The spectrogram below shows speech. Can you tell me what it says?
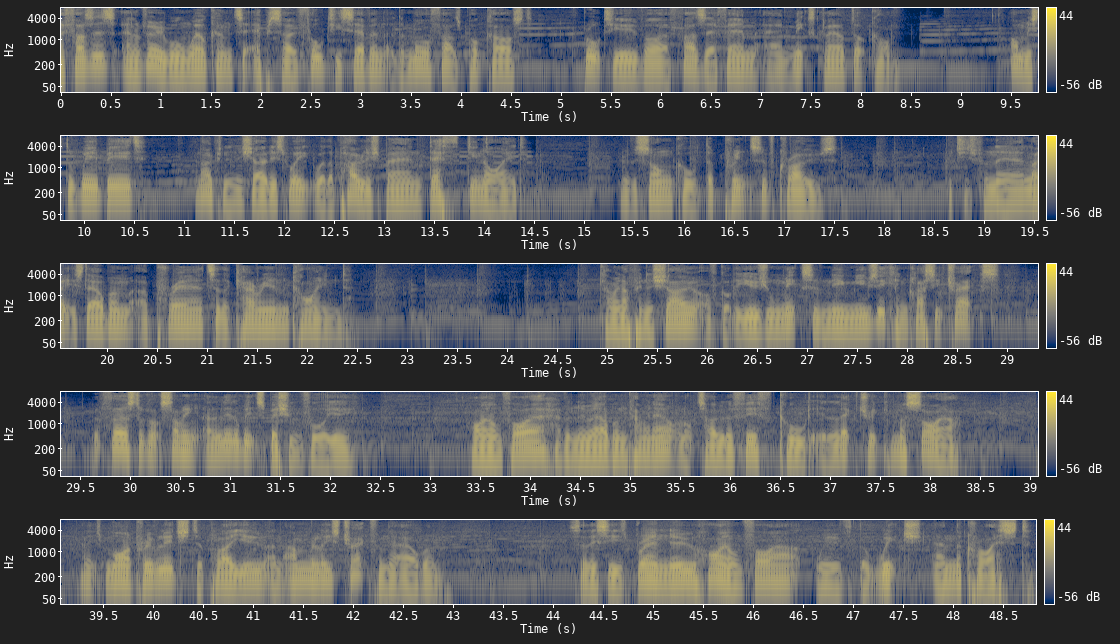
Fuzzers, and a very warm welcome to episode 47 of the More Fuzz podcast, brought to you via Fuzz FM and Mixcloud.com. I'm Mr. Weirdbeard, and opening the show this week were the Polish band Death Denied, with a song called The Prince of Crows, which is from their latest album, A Prayer to the Carrion Kind. Coming up in the show, I've got the usual mix of new music and classic tracks, But first, I've got something a little bit special for you. High on Fire have a new album coming out on October the 5th called Electric Messiah, and it's my privilege to play you an unreleased track from that album. So, this is brand new High on Fire with The Witch and the Christ.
